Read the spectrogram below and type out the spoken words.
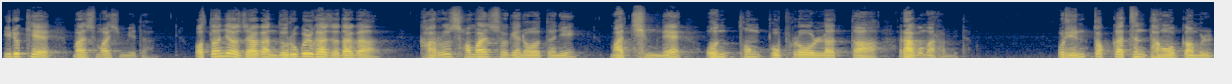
이렇게 말씀하십니다. 어떤 여자가 누룩을 가져다가 가루 소말 속에 넣었더니 마침내 온통 부풀어 올랐다라고 말합니다. 우리는 똑같은 당혹감을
